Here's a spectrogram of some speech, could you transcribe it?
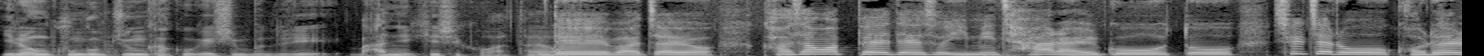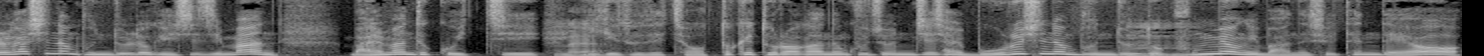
이런 궁금증 갖고 계신 분들이 많이 계실 것 같아요. 네, 맞아요. 가상화폐에 대해서 이미 잘 알고 또 실제로 거래를 하시는 분들도 계시지만 말만 듣고 있지 네. 이게 도대체 어떻게 돌아가는 구조인지 잘 모르시는 분들도 음. 분명히 많으실 텐데요.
